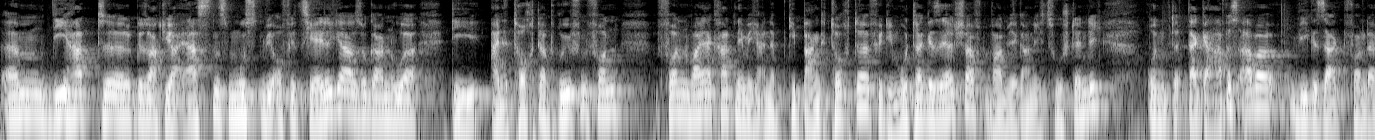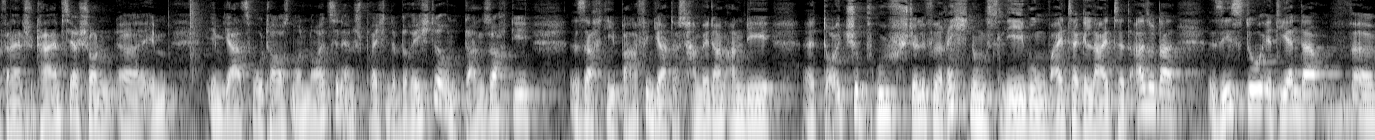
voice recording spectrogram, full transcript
Ähm, die hat gesagt, ja, erstens muss mussten wir offiziell ja sogar nur die, eine Tochter prüfen von, von Wirecard, nämlich eine, die Banktochter. Für die Muttergesellschaft waren wir gar nicht zuständig. Und da gab es aber, wie gesagt, von der Financial Times ja schon äh, im, im Jahr 2019 entsprechende Berichte. Und dann sagt die, sagt die BaFin, ja, das haben wir dann an die äh, Deutsche Prüfstelle für Rechnungslegung weitergeleitet. Also da siehst du, Etienne, da äh,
